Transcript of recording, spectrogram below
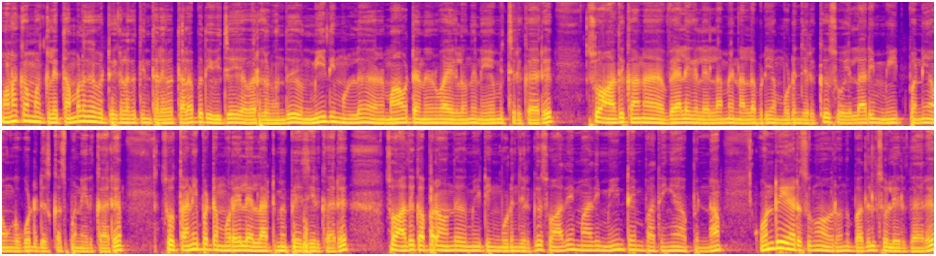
வணக்கம் மக்களே. தமிழக வெற்றி கழகத்தின் தலைவர் தளபதி விஜய் அவர்கள் வந்து மீதிமுள்ள மாவட்ட நிர்வாகிகள் வந்து நியமிச்சிருக்காரு. ஸோ அதுக்கான வேலைகள் எல்லாமே நல்லபடியாக முடிஞ்சிருக்கு. ஸோ எல்லாரையும் மீட் பண்ணி அவங்க கூட டிஸ்கஸ் பண்ணியிருக்காரு. ஸோ தனிப்பட்ட முறையில் எல்லாருமே பேசியிருக்காரு. ஸோ அதுக்கப்புறம் வந்து மீட்டிங் முடிஞ்சிருக்கு. ஸோ அதே மாதிரி மீன் டைம் பார்த்தீங்க அப்படின்னா ஒன்றிய அரசுக்கும் அவர் வந்து பதில் சொல்லியிருக்காரு.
